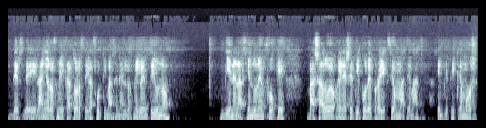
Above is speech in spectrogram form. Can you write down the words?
desde el año 2014 y las últimas en el 2021, vienen haciendo un enfoque basado en ese tipo de proyección matemática. Simplifiquemos,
